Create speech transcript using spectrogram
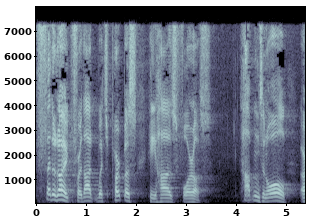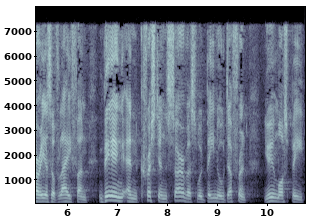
fitted out for that which purpose He has for us. It happens in all areas of life, and being in Christian service would be no different. You must be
